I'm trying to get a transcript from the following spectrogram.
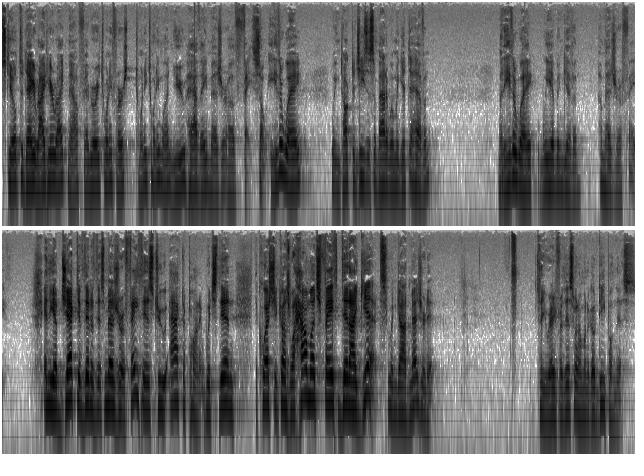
still today, right here, right now, February 21st, 2021, you have a measure of faith. So, either way, we can talk to Jesus about it when we get to heaven. But either way, we have been given a measure of faith. And the objective then of this measure of faith is to act upon it, which then the question comes well, how much faith did I get when God measured it? So, you ready for this one? I'm going to go deep on this.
